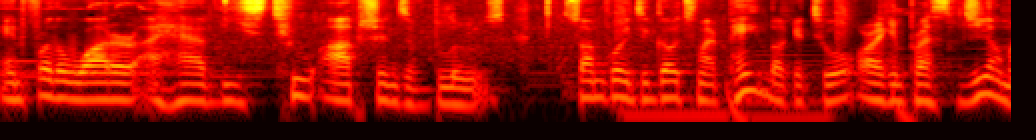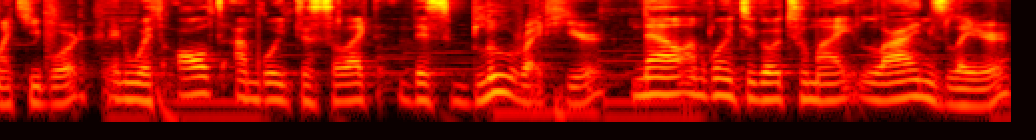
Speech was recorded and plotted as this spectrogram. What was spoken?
And for the water, I have these two options of blues. So I'm going to go to my paint bucket tool or I can press G on my keyboard and with alt I'm going to select this blue right here. Now I'm going to go to my lines layer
